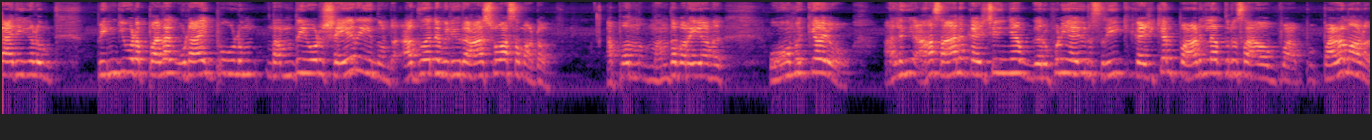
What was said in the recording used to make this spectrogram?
കാര്യങ്ങളും പിങ്കിയുടെ പല ഉടായ്പകളും നന്ദിയോട് ഷെയർ ചെയ്യുന്നുണ്ട്. അത് തന്നെ വലിയൊരു ആശ്വാസമാട്ടോ. അപ്പോൾ നന്ദ പറയാണ് ഓമയ്ക്കായോ? അല്ലെങ്കിൽ ആ സാധനം കഴിച്ചു കഴിഞ്ഞാൽ ഗർഭിണിയായ ഒരു സ്ത്രീക്ക് കഴിക്കാൻ പാടില്ലാത്തൊരു പഴമാണ്.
